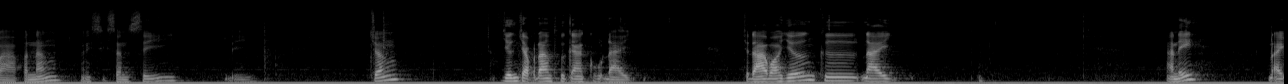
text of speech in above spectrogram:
បាទប៉ុណ្ណឹងនេះ section C D អញ្ចឹងយើងចាប់ផ្ដើមធ្វើការគូសដែកចដារបស់យើងគឺដែកអានេះដែក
